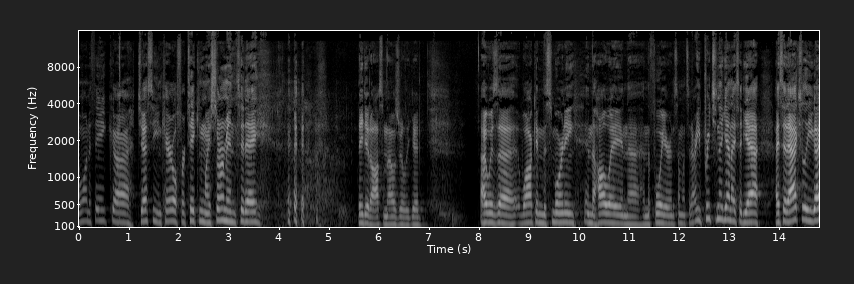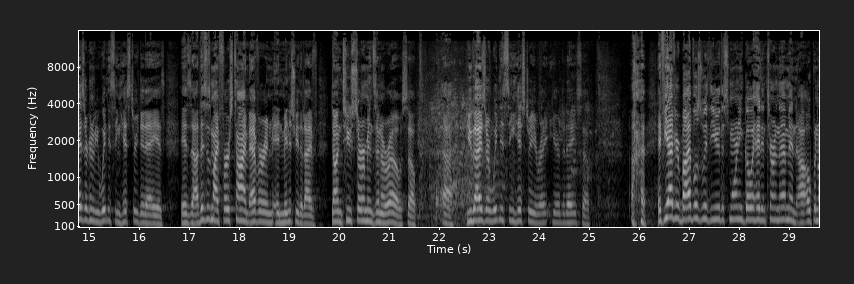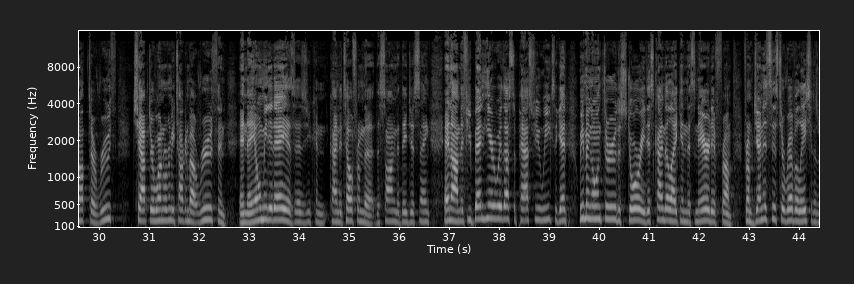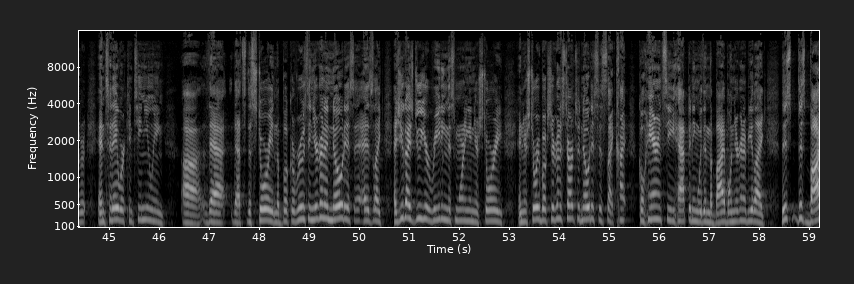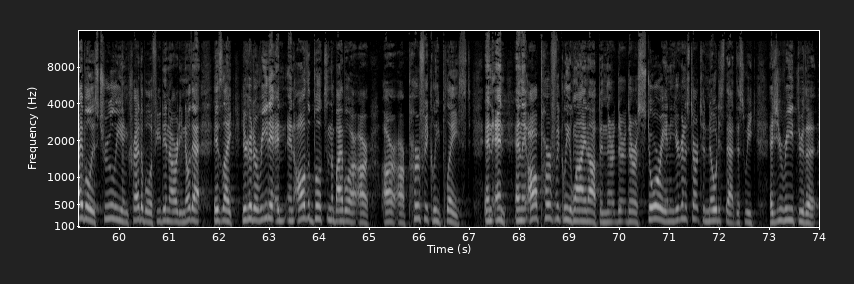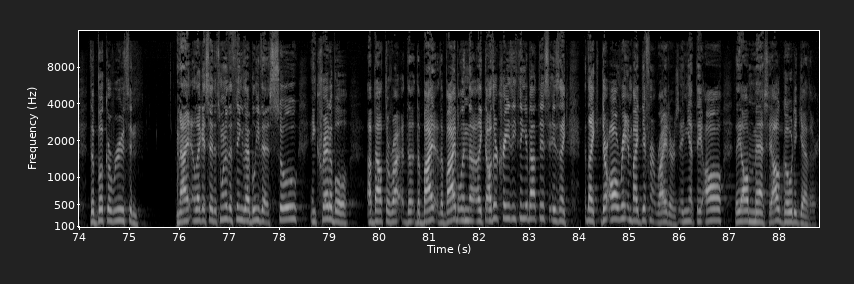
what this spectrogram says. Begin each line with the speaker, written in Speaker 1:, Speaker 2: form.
Speaker 1: I want to thank uh, Jesse and Carol for taking my sermon today. they did awesome. That was really good. I was uh, walking this morning in the hallway in, uh, in the foyer, and someone said, "Are you preaching again?" I said, "Yeah." I said, "Actually, you guys are going to be witnessing history today. Is is uh, this is my first time ever in, in ministry that I've done two sermons in a row. So, uh, you guys are witnessing history right here today. So." If you have your Bibles with you this morning, go ahead and turn them and uh, open up to Ruth chapter 1. We're going to be talking about Ruth and, and Naomi today, as, as you can kind of tell from the, the song that they just sang. And um, if you've been here with us the past few weeks, again, we've been going through the story, this kind of like in this narrative from, from Genesis to Revelation. And today we're continuing uh, that that's the story in the book of Ruth. And you're going to notice as like as you guys do your reading this morning in your story in your storybooks, you're going to start to notice this like coherency happening within the Bible, and you're going to be like, this this Bible is truly incredible. If you didn't already know that, is like you're going to read it, and, and all the books in the Bible are are are, are perfectly placed. And, and, and they all perfectly line up, and they're, they're, they're a story. And you're going to start to notice that this week as you read through the, the book of Ruth. And, and I, like I said, it's one of the things I believe that is so incredible about the, the, the, the Bible. And the, like the other crazy thing about this is like, like they're all written by different writers, and yet they all, they all mesh, they all go together.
